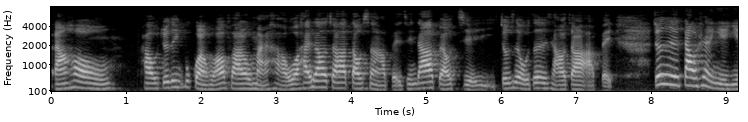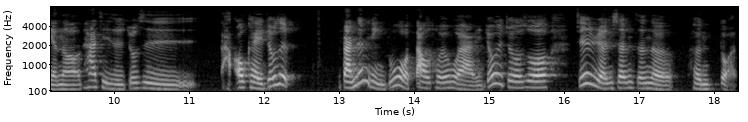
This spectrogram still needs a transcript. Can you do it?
然后。好，我决定不管我要发了，我买好，我还是要叫他稻盛阿伯，请大家不要介意。就是我真的想要叫他阿伯，就是稻盛爷爷呢，他其实就是好 OK，就是反正你如果倒推回来，你就会觉得说，其实人生真的很短。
